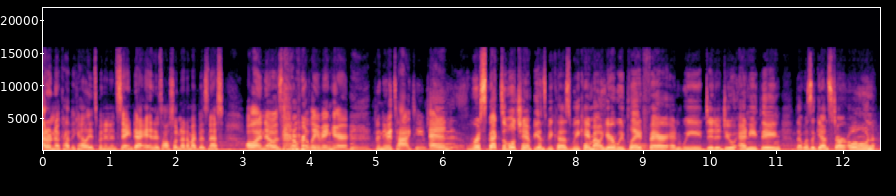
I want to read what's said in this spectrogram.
I don't know, Cathy Kelley. It's been an insane day, and it's also none of my business. All I know is that we're leaving here, the new tag team. And respectable champions because we came out here, we played fair, and we didn't do anything that was against our own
